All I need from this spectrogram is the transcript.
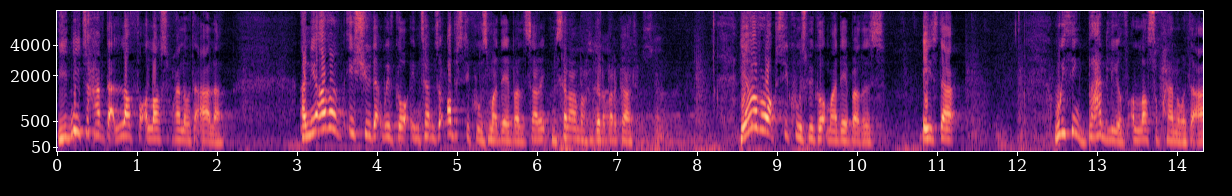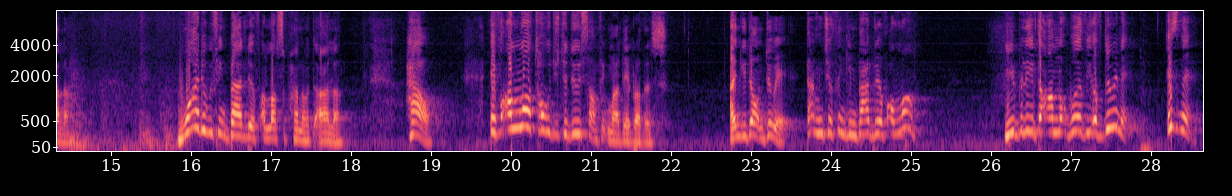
You need to have that love for Allah subhanahu wa ta'ala. And the other issue that we've got in terms of obstacles, my dear brothers, the other obstacles we've got, my dear brothers, is that we think badly of Allah subhanahu wa ta'ala. Why do we think badly of Allah subhanahu wa ta'ala? How? If Allah told you to do something, my dear brothers, and you don't do it, that means you're thinking badly of Allah. You believe that I'm not worthy of doing it, isn't it?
